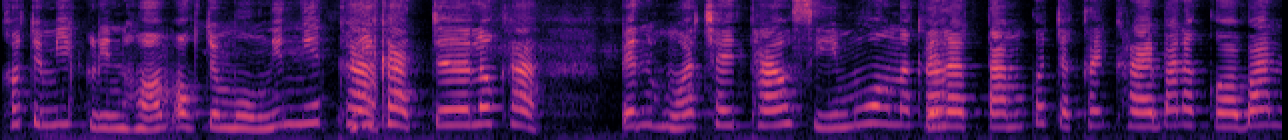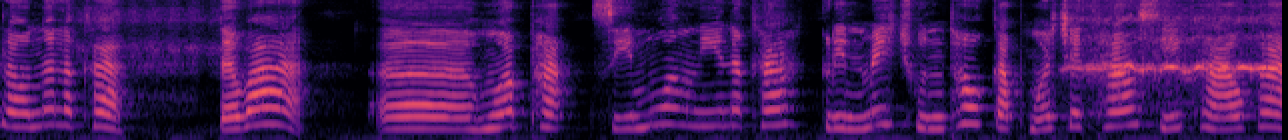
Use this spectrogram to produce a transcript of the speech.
เขาจะมีกลิ่นหอมออกจมูกนิดๆค่ะนี่ค่ะเจอแล้วค่ะ เป็นหัวไชเท้าสีม่วงนะคะเวลาตำก็จะคล้ายๆบ้านละกอบ้านเรานั่นแหละค่ะ แต่ว่าหัวผักสีม่วงนี้นะคะ กลิ่นไม่ฉุนเท่ากับหัวไชเท้าสีขาวค่ะ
